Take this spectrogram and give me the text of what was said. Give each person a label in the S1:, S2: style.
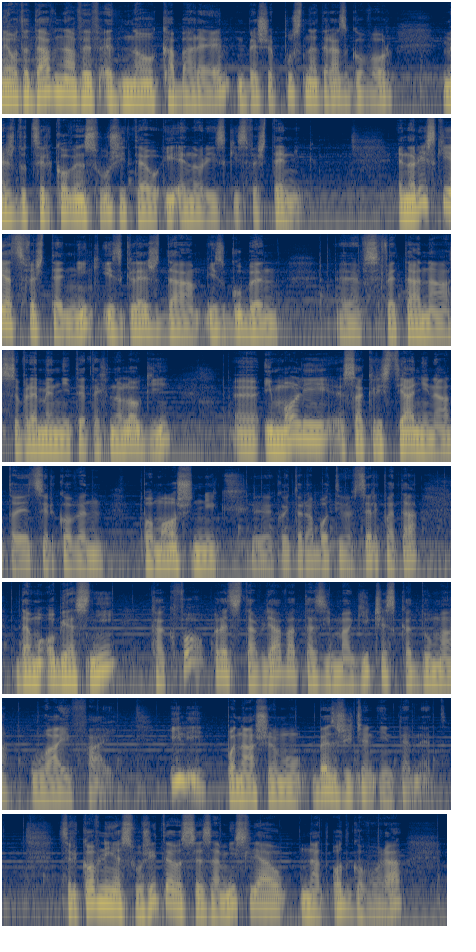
S1: Неодавна в едно кабаре беше пуснат разговор между църковен служител и енорийски свещеник. Енорийският свещеник изглежда изгубен е, в света на съвременните технологии е, и моли сакристиянина, той е църковен помощник, е, който работи в църквата, да му обясни какво представлява тази магическа дума Wi-Fi – ili po našemu brezžičen internet. Cerkovni je služitev se zamisljav nad odgovora,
